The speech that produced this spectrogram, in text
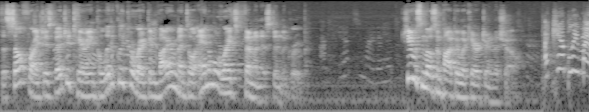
the self-righteous, vegetarian, politically correct, environmental, animal rights feminist in the group. She was the most unpopular character in the show. I can't believe my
